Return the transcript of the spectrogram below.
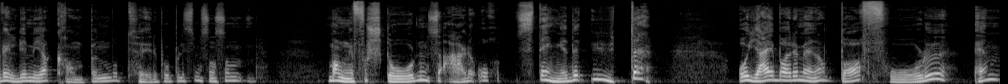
veldig mye av kampen mot høyrepopulisme, sånn som mange forstår den, så er det å stenge det ute. Og jeg bare mener at da får du en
